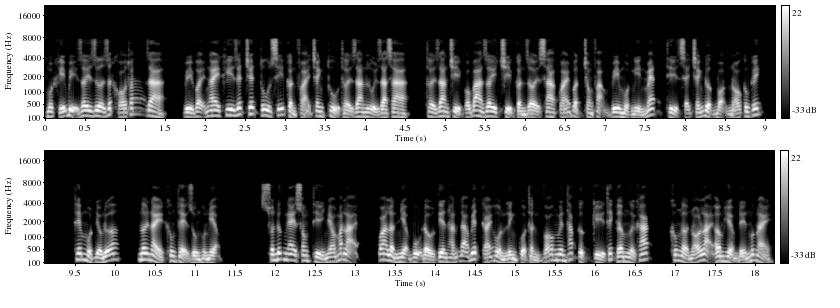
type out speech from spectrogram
Một khí bị dây dưa rất khó thoát ra. Vì vậy ngay khi giết chết tu sĩ cần phải tranh thủ thời gian lùi ra xa. Thời gian chỉ có ba giây, chỉ cần rời xa quái vật trong phạm vi một nghìn mét thì sẽ tránh được bọn nó công kích. Thêm một điều nữa, nơi này không thể dùng hồn niệm. Xuân đức nghe xong thì nheo mắt lại qua lần nhiệm vụ đầu tiên hắn đã biết cái hồn linh của thần võ nguyên tháp cực kỳ thích âm người khác, không ngờ nó lại âm hiểm đến mức này.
